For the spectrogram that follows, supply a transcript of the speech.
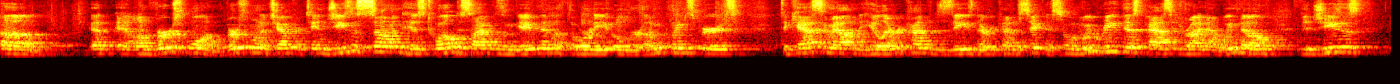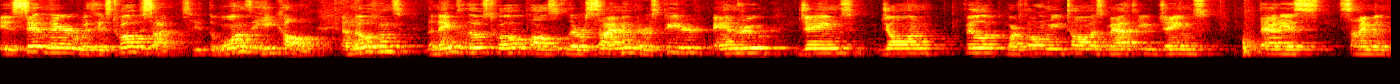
um, at, at, on verse 1, verse 1 of chapter 10, Jesus summoned his 12 disciples and gave them authority over unclean spirits to cast them out and to heal every kind of disease and every kind of sickness. So when we read this passage right now, we know that Jesus is sitting there with his 12 disciples, the ones that he called. And those ones, the names of those 12 apostles, there was Simon, there was Peter, Andrew, James, John, Philip, Bartholomew, Thomas, Matthew, James, Thaddeus, Simon,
